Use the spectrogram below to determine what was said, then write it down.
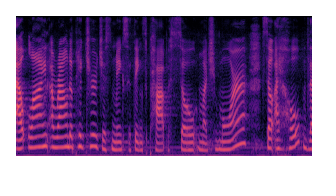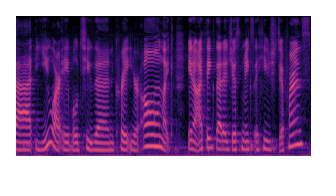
outline around a picture just makes things pop so much more. So I hope that you are able to then create your own. Like, you know, I think that it just makes a huge difference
